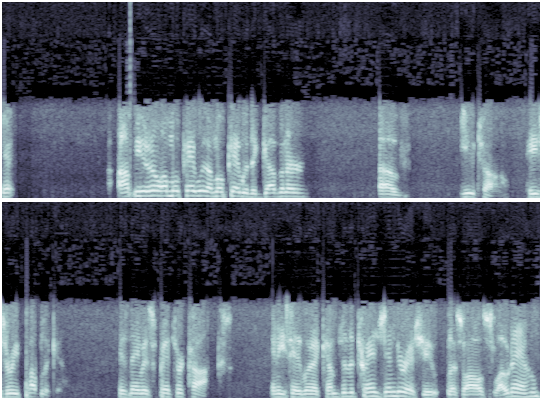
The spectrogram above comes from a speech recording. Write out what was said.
Yeah. Um, you know, I'm okay with. I'm okay with the governor of Utah. He's a Republican. His name is Spencer Cox, and he said when it comes to the transgender issue, let's all slow down.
